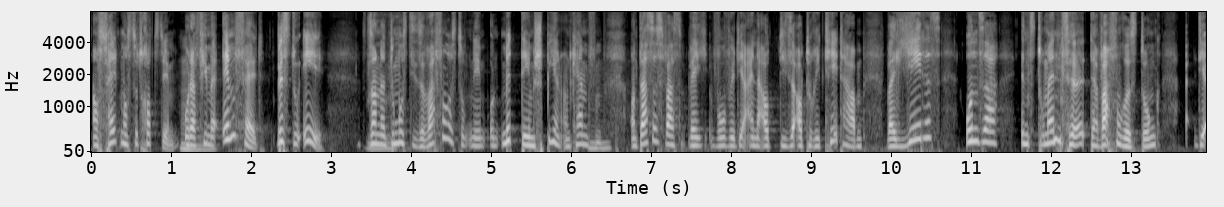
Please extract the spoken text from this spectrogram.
aufs Feld musst du trotzdem. Oder Mhm. vielmehr im Feld bist du eh. Sondern du musst diese Waffenrüstung nehmen und mit dem spielen und kämpfen. Mhm. Und das ist was, welch, wo wir dir eine, diese Autorität haben, weil jedes unserer Instrumente der Waffenrüstung die,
